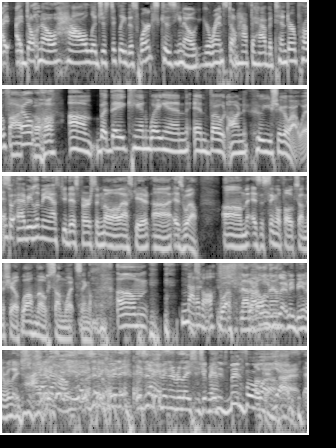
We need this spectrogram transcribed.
I, I don't know how logistically this works because you know your rents don't have to have a Tinder profile, uh-huh. um, but they can weigh in and vote on who you should go out with. So Abby, let me ask you this first, and Mo, I'll ask you it uh, as well um, as a single folks on the show. Well, Mo, somewhat single. Um, not at all. Well, not Why at all. won't Now? you let me be in a relationship? I don't know. Is it a committed? Is it a committed relationship now? It's been for a while. Yes. Yeah,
